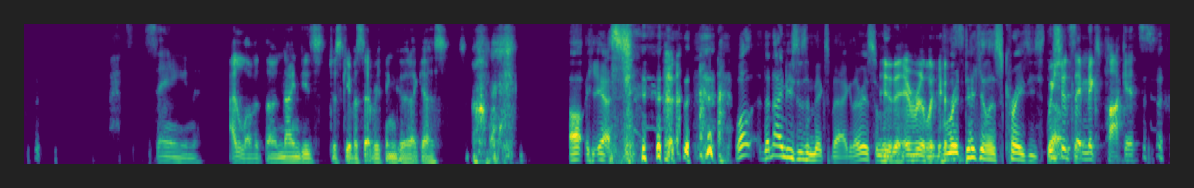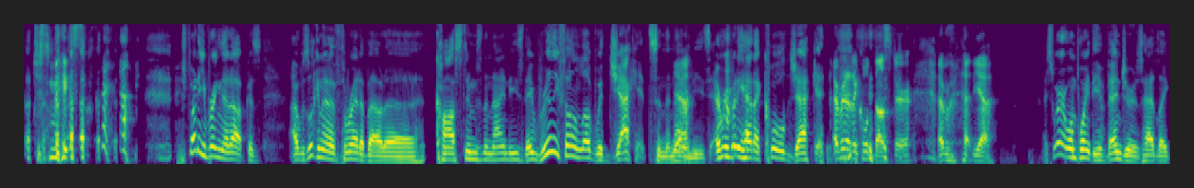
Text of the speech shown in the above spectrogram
That's insane. I love it though. 90s just gave us everything good, I guess. Oh yes. well, the '90s is a mixed bag. There is some it really is. ridiculous, crazy stuff. we should say mixed pockets. Just mix. It's funny you bring that up because I was looking at a thread about uh, costumes in the '90s. They really fell in love with jackets in the Yeah. '90s. Everybody had a cool jacket. Everyone had a cool duster. Everyone had, yeah. I swear, at one point, the Avengers had like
